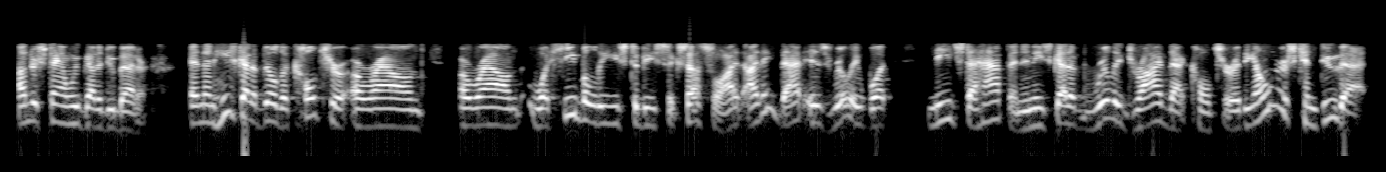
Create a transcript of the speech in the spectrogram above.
Understand we've got to do better and then he's got to build a culture around around what he believes to be successful. I, I think that is really what needs to happen, and he's got to really drive that culture. The owners can do that.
